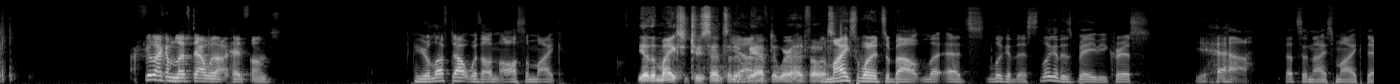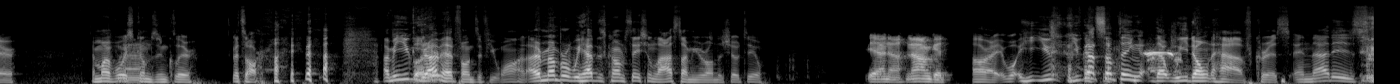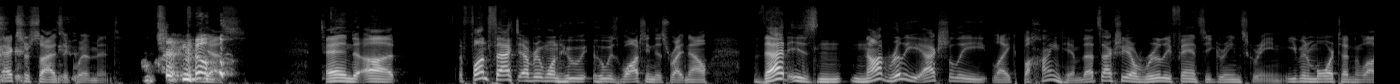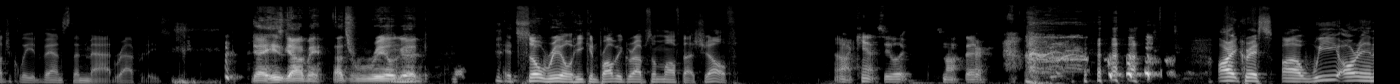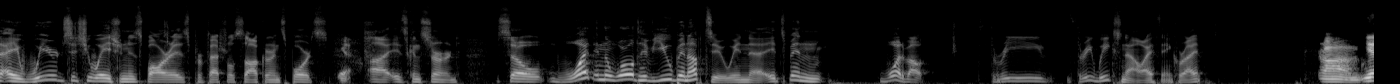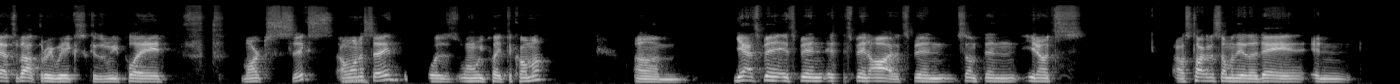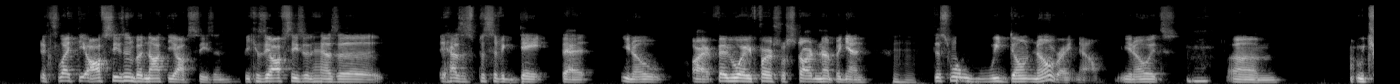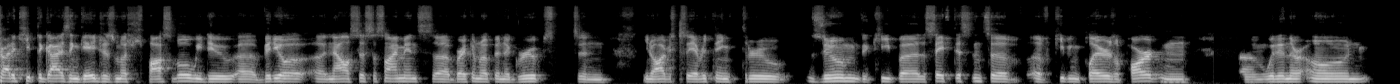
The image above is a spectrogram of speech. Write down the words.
I feel like I'm left out without headphones. you're left out with an awesome mic. yeah, the mics are too sensitive. Yeah. We have to wear headphones. The mic's what it's about. Let's look at this. Look at this baby, Chris. Yeah, that's a nice mic there, and my voice Wow. comes in clear. It's all right. I mean, you can Butter. grab headphones if you want. I remember we had this conversation last time you were on the show too. Yeah, no, no, I'm good. All right. Well, he, you you've got something that we don't have, Chris, and that is exercise equipment. Yes. And uh, fun fact, everyone who who is watching this right now, that is n- not really actually like behind him. That's actually a really fancy green screen, even more technologically advanced than Matt Rafferty's. Yeah, he's got me. That's real Mm-hmm. good. it's so real, he can probably grab something off that shelf. Oh, I can't see. Look, it's not there. All right, Chris. Uh, we are in a weird situation as far as professional soccer and sports Yeah. uh, is concerned. So, what in the world have you been up to? In uh, it's been what about three three weeks now? I think right. Um, yeah, it's about three weeks because we played March 6th, I want to say, was when we played Tacoma. Um, yeah, it's been it's been it's been odd. It's been something, you know, it's I was talking to someone the other day and it's like the off season, but not the off season because the off season has a it has a specific date that, you know, all right, February 1st, we're starting up again. Mhm. This one we don't know right now. You know, it's um, we try to keep the guys engaged as much as possible. We do uh, video analysis assignments, uh, break them up into groups, and you know, obviously everything through Zoom to keep uh, the safe distance of of keeping players apart and um, within their own,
